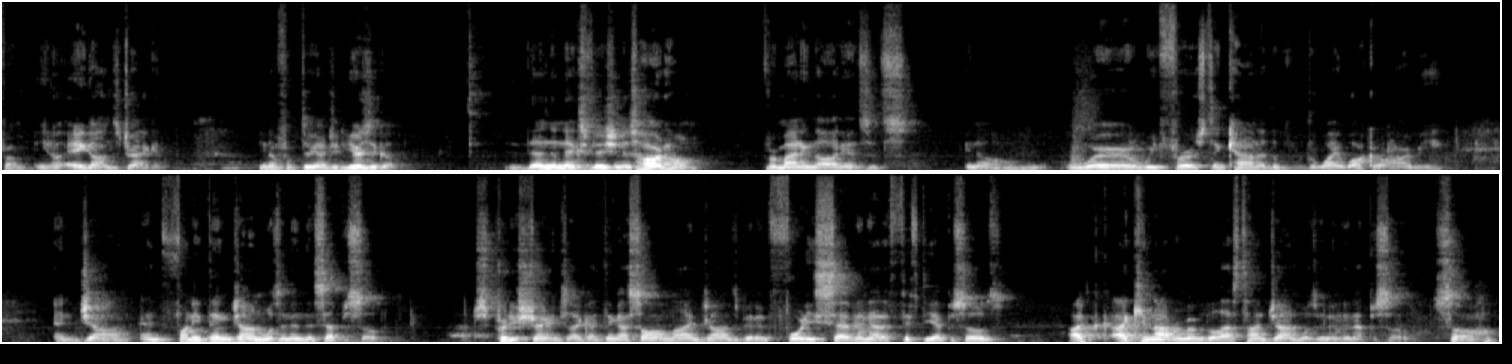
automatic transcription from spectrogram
from, you know, Aegon's dragon, you know, from 300 years ago. Then the next vision is Hardhome, reminding the audience it's, you know, where we first encountered the, the White Walker army and John. And funny thing, John wasn't in this episode. Which is pretty strange. Like I think I saw online, John's been in 47 out of 50 episodes. I, I cannot remember the last time John wasn't in an episode. So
